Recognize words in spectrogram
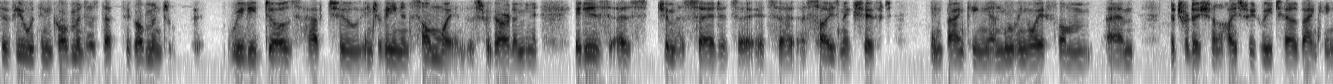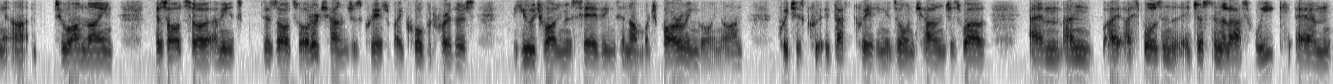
the view within government is that the government really does have to intervene in some way in this regard. I mean, it is, as Jim has said, it's a it's a, a seismic shift in banking and moving away from um, the traditional high street retail banking uh, to online. There's also, I mean, there's also other challenges created by COVID where there's a huge volume of savings and not much borrowing going on, which is that's creating its own challenge as well. Um, and I, I suppose in the, just in the last week, um,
